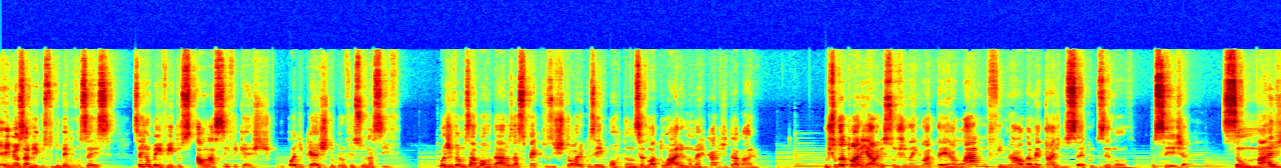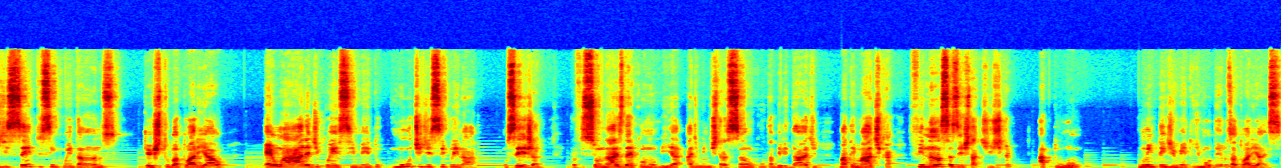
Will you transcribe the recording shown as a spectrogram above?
E aí, meus amigos, tudo bem com vocês? Sejam bem-vindos ao Nacifcast, o podcast do professor Nacif. Hoje vamos abordar os aspectos históricos e a importância do atuário no mercado de trabalho. O estudo atuarial ele surgiu na Inglaterra lá no final da metade do século XIX, ou seja, são mais de 150 anos que o estudo atuarial é uma área de conhecimento multidisciplinar, ou seja, profissionais da economia, administração, contabilidade, matemática, finanças e estatística atuam no entendimento de modelos atuariais.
